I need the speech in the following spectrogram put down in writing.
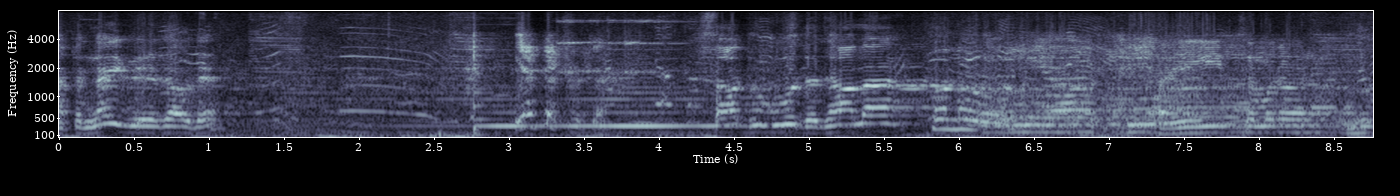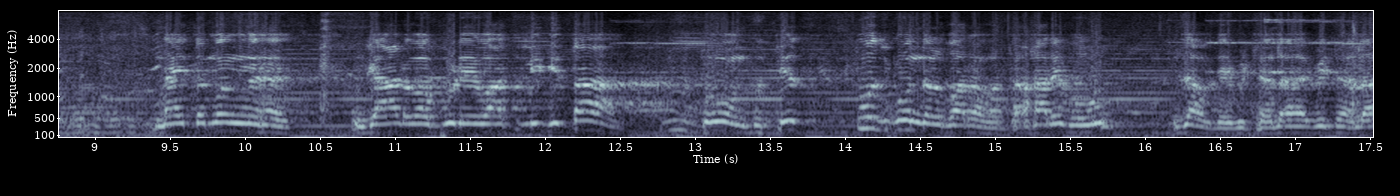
आता नाही वेळ जाऊ द्या. साधू बोध झाला. नाही तर मग गाडवा पुढे वाचली गीता. तो म्हणतो तेच तोच गोंधळ बरा होता अरे भाऊ जाऊ द्या विठाला विठाला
